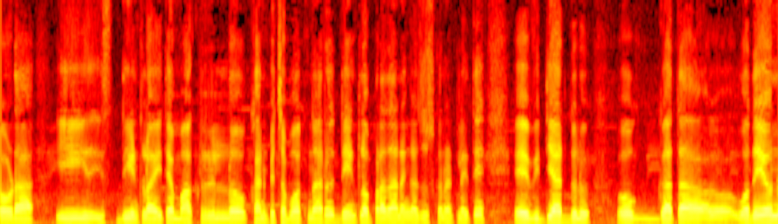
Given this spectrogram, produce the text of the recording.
కూడా ఈ దీంట్లో అయితే మాక్ డ్రిల్లో కనిపించబోతున్నారు. దీంట్లో ప్రధానంగా చూసుకున్నట్లయితే ఏ విద్యార్థులు గత ఉదయం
